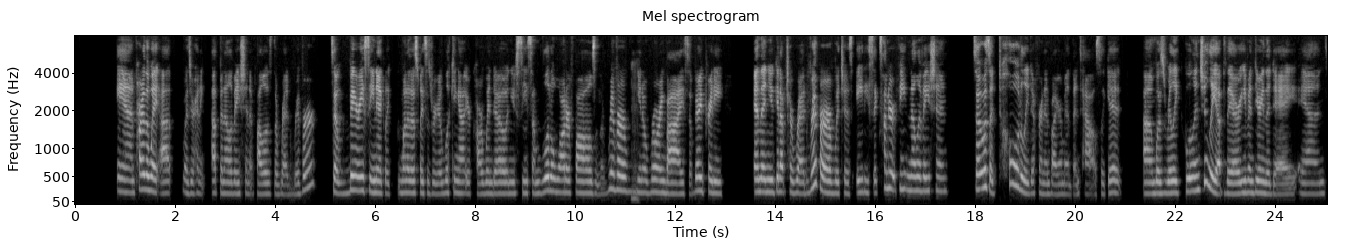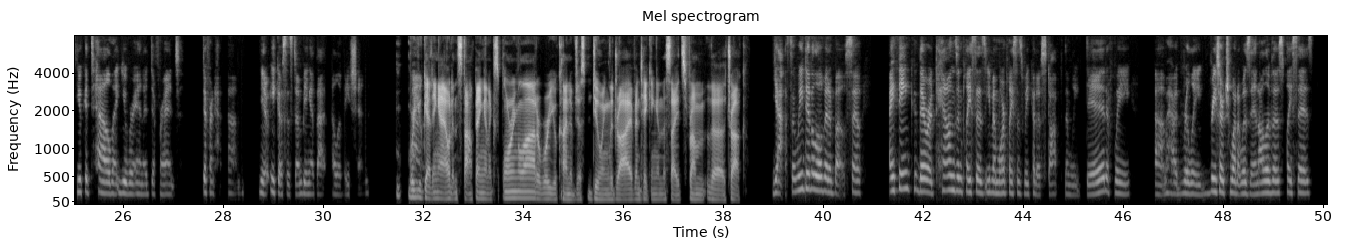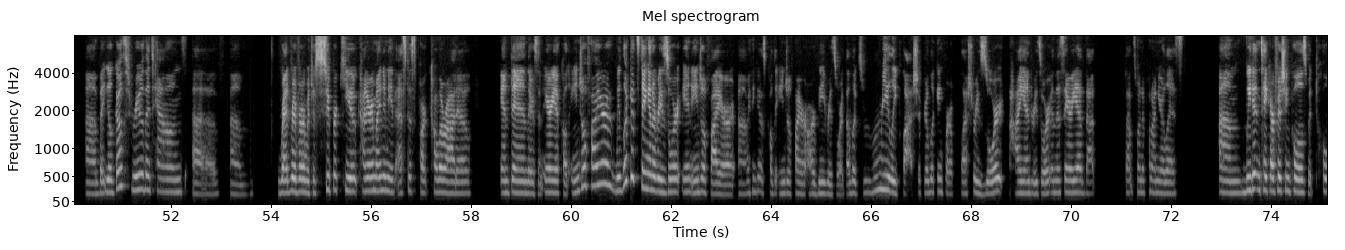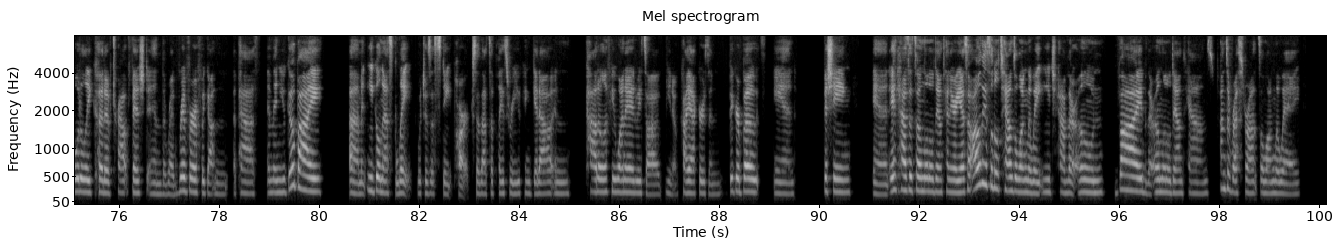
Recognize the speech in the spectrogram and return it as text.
And part of the way up, as you're heading up in elevation, it follows the Red River. So very scenic, like one of those places where you're looking out your car window and you see some little waterfalls and the river, Mm. you know, roaring by. So very pretty. And then you get up to Red River, which is 8,600 feet in elevation. So it was a totally different environment than Taos. Like it um, was really cool and chilly up there, even during the day, and you could tell that you were in a different, different, um, you know, ecosystem being at that elevation. Were you Um, getting out and stopping and exploring a lot, or were you kind of just doing the drive and taking in the sights from the truck? yeah, so we did a little bit of both. So I think there were towns and places, even more places we could have stopped than we did if we um, had really researched what it was in all of those places. Um, but you'll go through the towns of um, Red River, which is super cute, kind of reminded me of Estes Park, Colorado. And then there's an area called Angel Fire. We looked at staying in a resort in Angel Fire. Um, I think it was called the Angel Fire RV Resort. That looks really plush. If you're looking for a plush resort, high end resort in this area, that that's one to put on your list. Um, we didn't take our fishing poles, but totally could have trout fished in the Red River if we gotten a pass. And then you go by um, an Eagle Nest Lake, which is a state park. So that's a place where you can get out and paddle if you wanted. We saw, you know, kayakers and bigger boats and fishing. And it has its own little downtown area. So all these little towns along the way each have their own vibe, their own little downtowns, tons of restaurants along the way.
